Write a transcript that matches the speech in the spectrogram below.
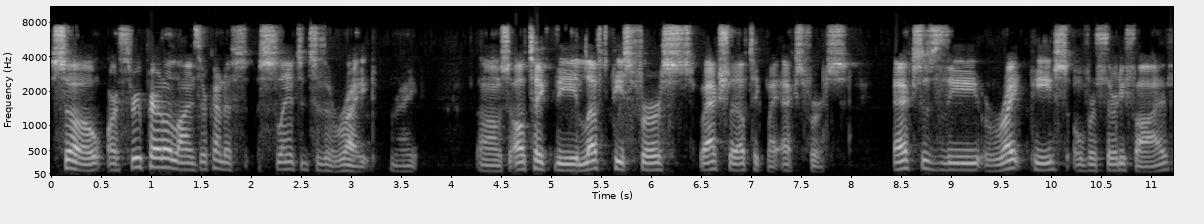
So our three parallel lines, they're kind of slanted to the right, right? Um, so I'll take the left piece first. Well, actually, I'll take my x first. x is the right piece over 35.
